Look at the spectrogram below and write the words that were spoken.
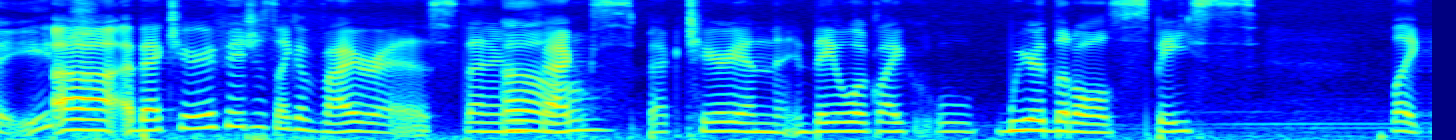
phage? Uh, a bacteriophage is like a virus that Oh. infects bacteria, and they- they look like l- weird little space like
